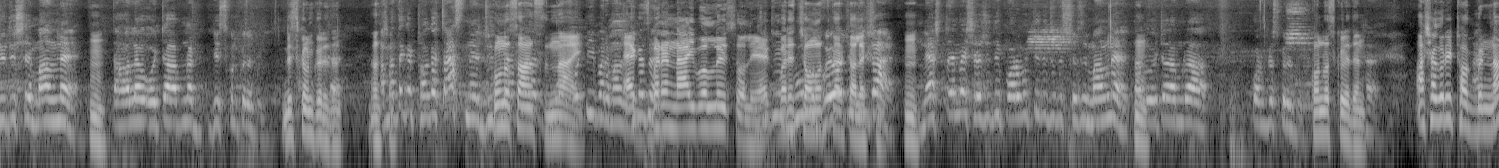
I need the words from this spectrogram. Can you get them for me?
যদি সে মাল নেয় তাহলে ওইটা আপনার ডিসকাউন্ট করে দিই। ডিসকাউন্ট করে দেন। আচ্ছা। চান্স কোনো চান্স নাই। আছে? একবারে নাই বললেই চলে একবারে চমৎকার কালেকশন নেক্সট টাইমে সে যদি পরবর্তীতে যদি সে যদি মাল নেয় তাহলে ওইটা আমরা কনভার্স করে দিই কনভার্স করে দেন। হ্যাঁ। আশা করি ঠকবেন না।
